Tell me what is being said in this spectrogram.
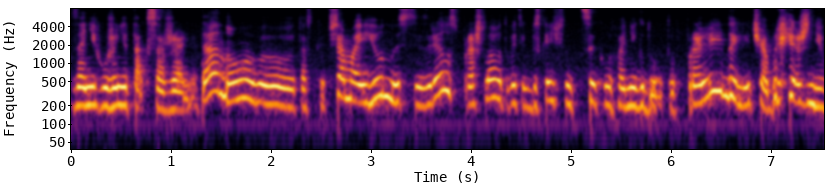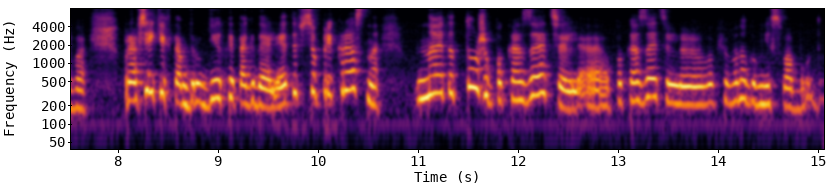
за них уже не так сажали, да, но, э, так сказать, вся моя юность и зрелость прошла вот в этих бесконечных циклах анекдотов про Ленина Ильича Брежнева, про всяких там других и так далее. Это все прекрасно, но это тоже показатель, э, показатель э, вообще во многом не свободы.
